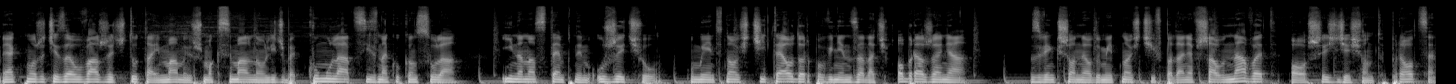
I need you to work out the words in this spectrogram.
Jak możecie zauważyć, tutaj mamy już maksymalną liczbę kumulacji znaku konsula i na następnym użyciu umiejętności Teodor powinien zadać obrażenia zwiększone od umiejętności wpadania w szał nawet o 60%.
